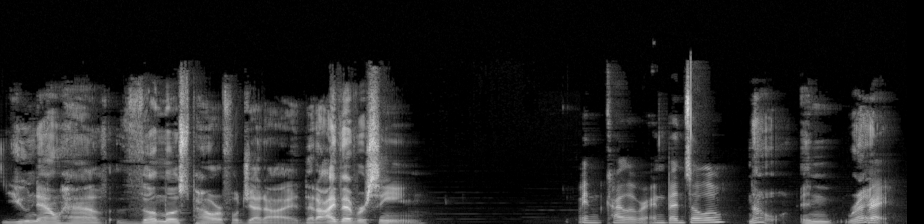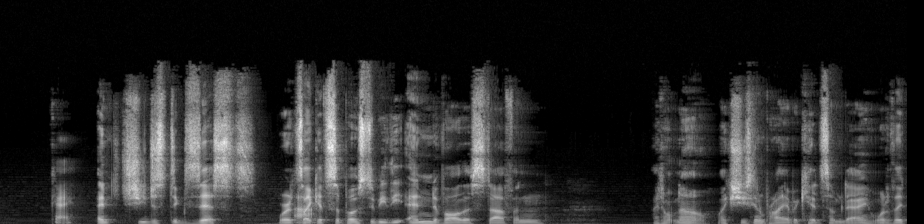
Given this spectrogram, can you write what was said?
you now have the most powerful Jedi that I've ever seen. In Kylo Ren and Ben Solo. No, in Rey. Right. Okay. And she just exists. Where it's Ah. like it's supposed to be the end of all this stuff and I don't know. Like she's gonna probably have a kid someday. What if they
